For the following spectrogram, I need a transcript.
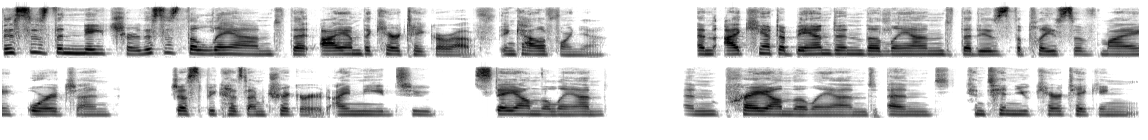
this is the nature, this is the land that I am the caretaker of in California. And I can't abandon the land that is the place of my origin just because I'm triggered. I need to stay on the land and pray on the land and continue caretaking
